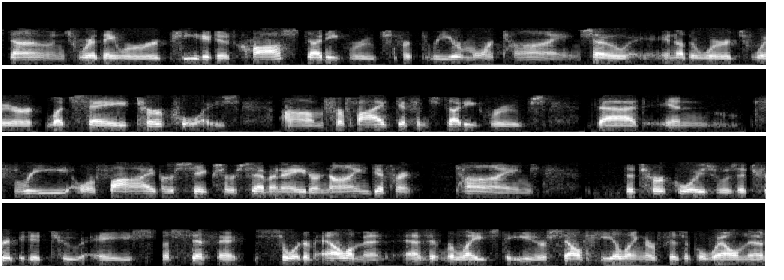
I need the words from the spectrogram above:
stones where they were repeated across study groups for three or more times. So in other words, where let's say turquoise um, for five different study groups that in three or five or six or seven, eight or nine different times the turquoise was attributed to a specific sort of element as it relates to either self-healing or physical wellness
